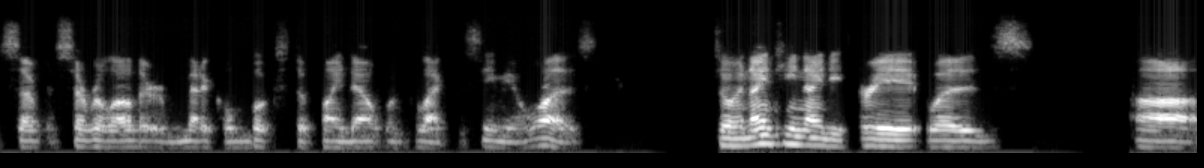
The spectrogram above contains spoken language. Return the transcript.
several, several other medical books to find out what galactosemia was. So in 1993, it was uh,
